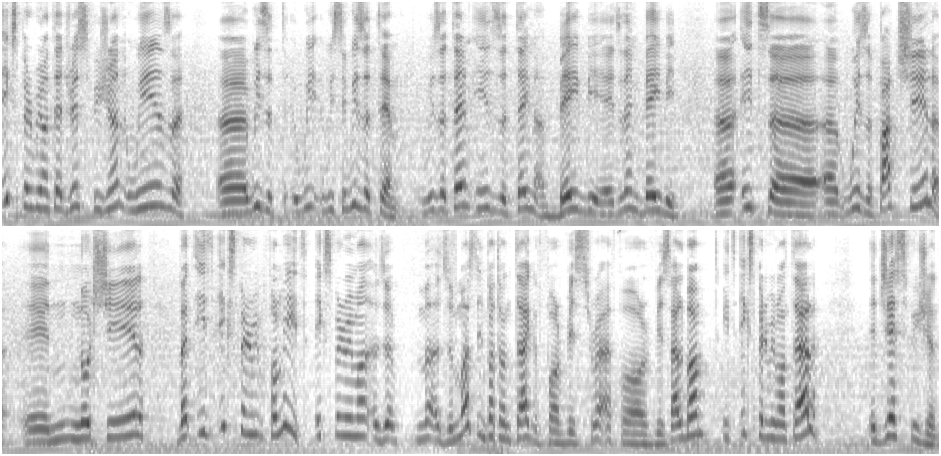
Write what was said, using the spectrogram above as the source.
experimental dress fusion with uh, with a t- with, with, with a theme. With the theme is the theme baby. It's the theme baby. Uh, it's uh, with a part chill, no chill, but it's exper- for me it's experiment the, the most important tag for this for this album it's experimental jazz fusion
